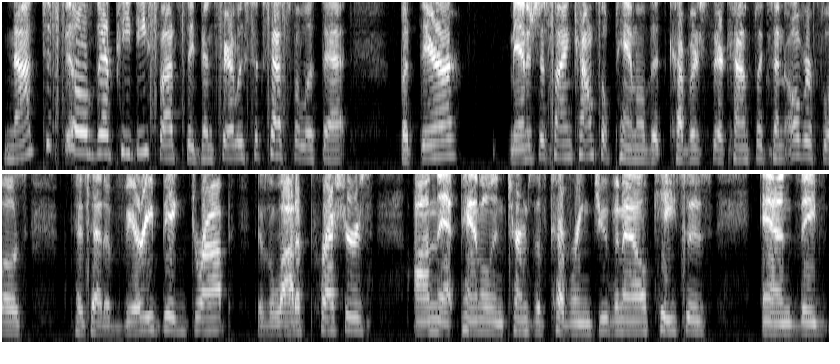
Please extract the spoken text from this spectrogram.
not to fill their PD slots. They've been fairly successful at that, but their managed assigned counsel panel that covers their conflicts and overflows has had a very big drop. There's a lot of pressures on that panel in terms of covering juvenile cases, and they've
